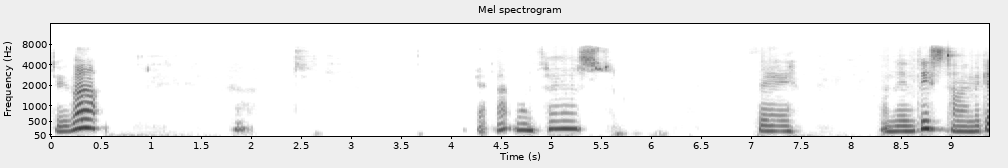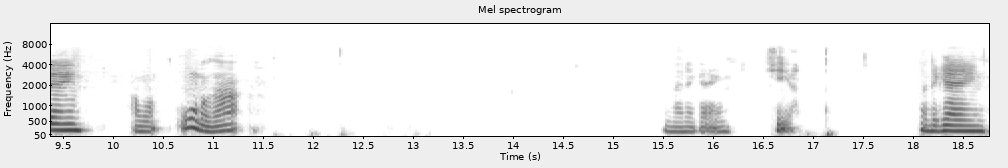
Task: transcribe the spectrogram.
do that. Get that one first. There. And then this time again, I want all of that. And then again here. And again,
